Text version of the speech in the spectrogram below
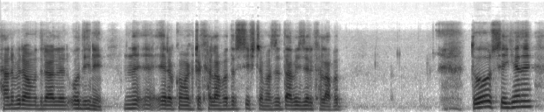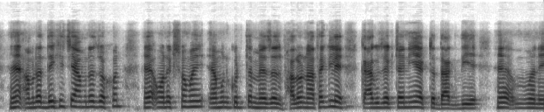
থানবির রহমতুল্লাহ অধীনে এরকম একটা খেলাপতের সিস্টেম আছে, তাবিজের খেলাপত তো সেইখানে হ্যাঁ আমরা দেখেছি আমরা যখন হ্যাঁ অনেক সময় এমন করতে মেজাজ ভালো না থাকলে কাগজ একটা নিয়ে একটা দাগ দিয়ে হ্যাঁ মানে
